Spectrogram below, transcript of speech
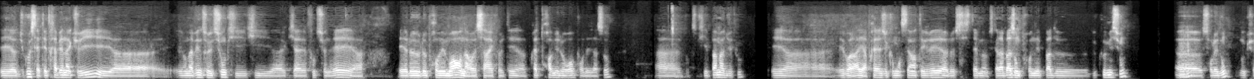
euh, du coup, ça a été très bien accueilli et, euh, et on avait une solution qui, qui, qui a fonctionné. Et, le, le, premier mois, on a réussi à récolter près de 3000 euros pour des assos. Euh, ce qui est pas mal du tout. Et, euh, et, voilà. Et après, j'ai commencé à intégrer euh, le système parce qu'à la base, on prenait pas de, de commission mhm. sur les dons, donc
